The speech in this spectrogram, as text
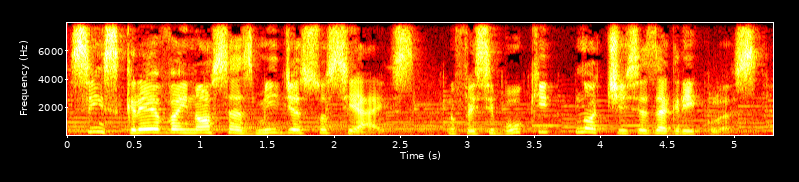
Se inscreva em nossas mídias sociais. No Facebook, Notícias Agrícolas.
